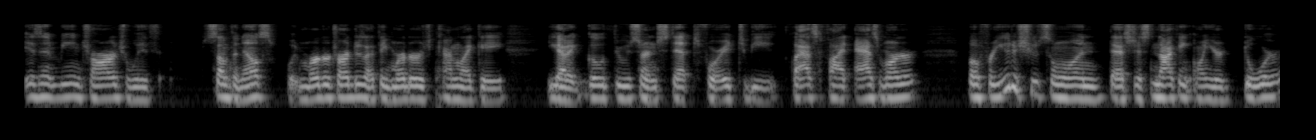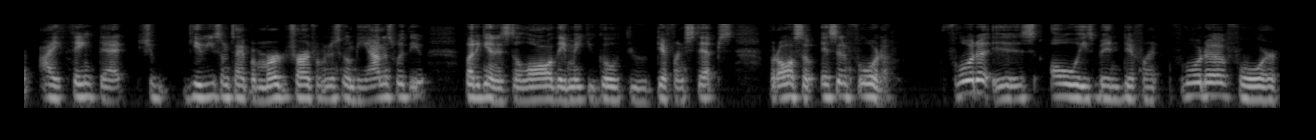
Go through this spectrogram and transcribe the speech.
isn't being charged with something else with murder charges. I think murder is kind of like a you got to go through certain steps for it to be classified as murder. But for you to shoot someone that's just knocking on your door, I think that should give you some type of murder charge. I'm just going to be honest with you. But again, it's the law. They make you go through different steps. But also, it's in Florida. Florida is always been different. Florida for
